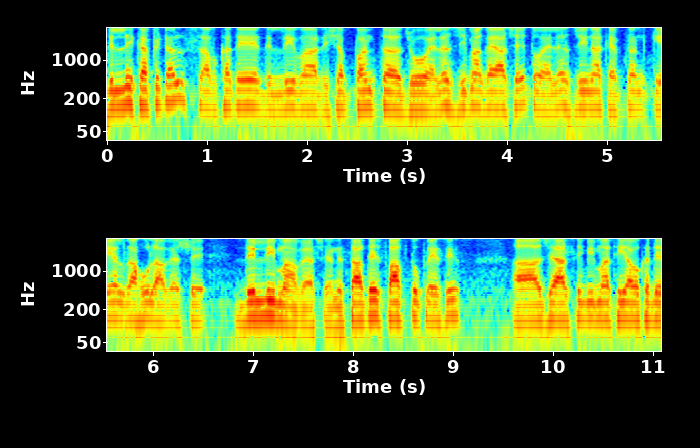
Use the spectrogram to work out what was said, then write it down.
દિલ્હી કેપિટલ્સ આ વખતે દિલ્હીમાં રિષભ પંત, જો એલએસજીમાં ગયા છે, તો એલએસજીના કેપ્ટન કે એલ રાહુલ આવ્યા છે, દિલ્હીમાં આવ્યા છે. અને સાથે જ ફાફ ટુ પ્લેસીસ જે આરસીબીમાંથી આ વખતે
